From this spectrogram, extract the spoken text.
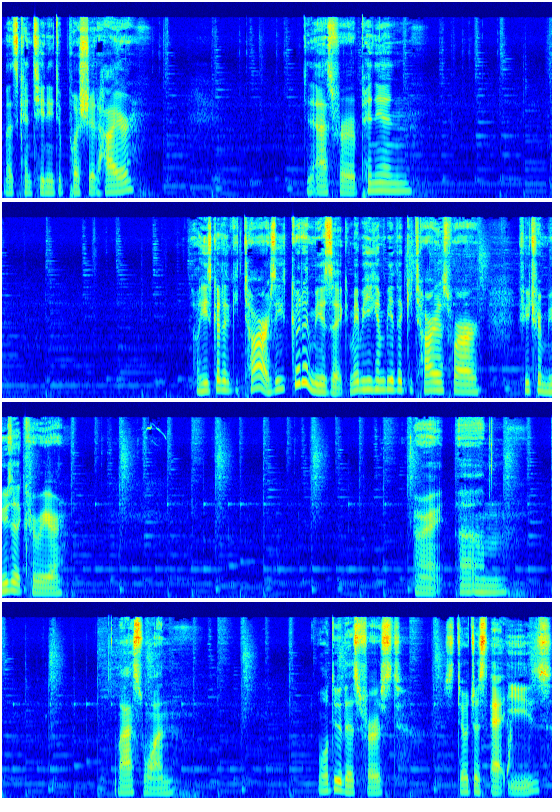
Let's continue to push it higher. Didn't ask for opinion. Oh, he's good at guitars. He's good at music. Maybe he can be the guitarist for our future music career. Alright, um... Last one. We'll do this first. Still just at ease.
